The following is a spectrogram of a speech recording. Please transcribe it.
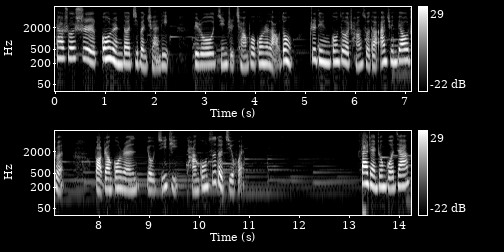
他说是工人的基本权利，比如禁止强迫工人劳动，制定工作场所的安全标准。保障工人有集体谈工资的机会。发展中国家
